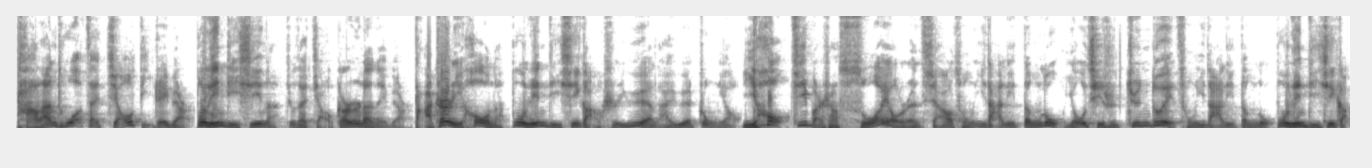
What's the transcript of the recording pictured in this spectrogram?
塔兰托在脚底这边，布林底西呢就在脚跟的那边。打这儿以后呢，布林底西港是越来来越重要。以后基本上所有人想要从意大利登陆，尤其是军队从意大利登陆，布林底西港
